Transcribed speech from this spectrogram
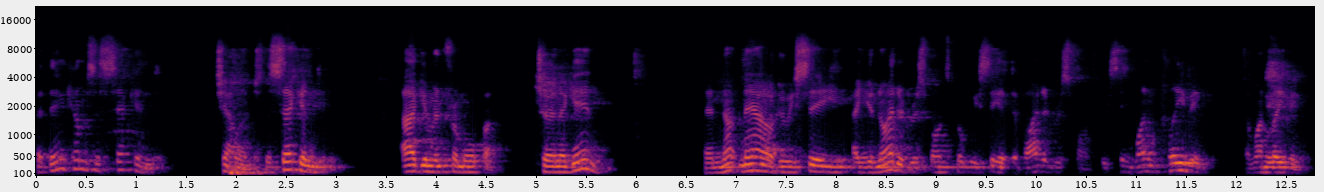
But then comes the second challenge, the second argument from Orpah turn again. And not now do we see a united response, but we see a divided response. We see one cleaving and one leaving.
